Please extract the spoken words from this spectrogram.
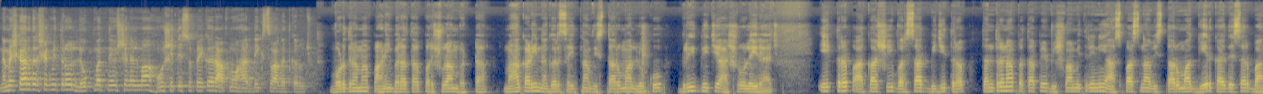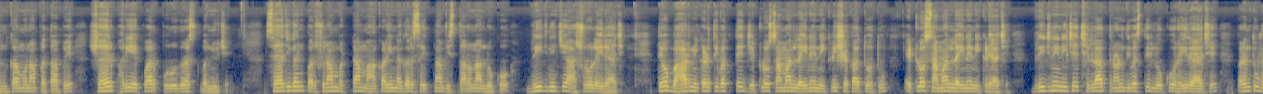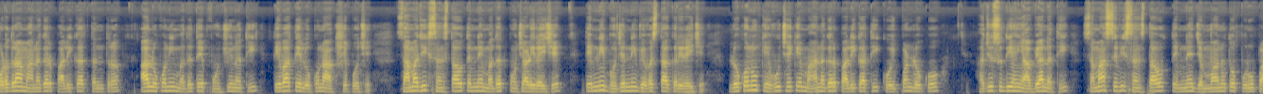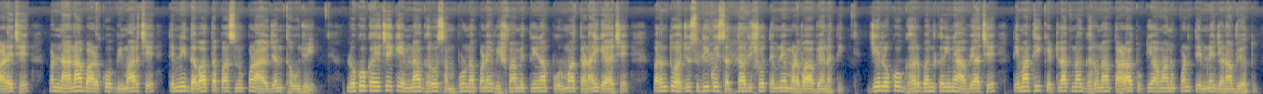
નમસ્કાર દર્શક મિત્રો, લોકમત ન્યૂઝ ચેનલમાં હું ક્ષિતિશ સુપેકર આપનું હાર્દિક સ્વાગત કરું છું. વડોદરામાં પાણી ભરાતા પરશુરામ ભટ્ટા મહાકાળી નગર સહિતના વિસ્તારોમાં લોકો બ્રિજ નીચે આશરો લઈ રહ્યા છે. એક તરફ આકાશી વરસાદ, બીજી તરફ તંત્રના પ્રતાપે વિશ્વામિત્રીની આસપાસના વિસ્તારોમાં ગેરકાયદેસર બાંધકામોના પ્રતાપે શહેર ફરી એકવાર પૂરગ્રસ્ત બન્યું છે. સયાજીગંજ પરશુરામ ભટ્ટા મહાકાળીનગર સહિતના વિસ્તારોના લોકો બ્રિજ નીચે આશરો લઈ રહ્યા છે. તેઓ બહાર નીકળતી વખતે જેટલો સામાન લઈને નીકળી શકાતું હતું, એટલો સામાન લઈને નીકળ્યા છે. બ્રિજની નીચે છેલ્લા ત્રણ દિવસથી લોકો રહી રહ્યા છે, પરંતુ વડોદરા મહાનગરપાલિકા તંત્ર આ લોકોની મદદે પહોંચ્યું નથી તેવા તે લોકોના આક્ષેપો છે. સામાજિક સંસ્થાઓ તેમને મદદ પહોંચાડી રહી છે, તેમની ભોજનની વ્યવસ્થા કરી રહી છે. લોકોનું કહેવું છે કે મહાનગરપાલિકાથી કોઈ પણ લોકો હજુ સુધી અહીં આવ્યા નથી. સમાજસેવી સંસ્થાઓ તેમને જમવાનું તો પૂરું પાડે છે, પણ નાના બાળકો બીમાર છે, તેમની દવા તપાસનું પણ આયોજન થવું જોઈએ. લોકો કહે છે કે એમના ઘરો સંપૂર્ણપણે વિશ્વામિત્રીના પૂરમાં તણાઈ ગયા છે, પરંતુ હજુ સુધી કોઈ સત્તાધીશો તેમને મળવા આવ્યા નથી. જે લોકો ઘર બંધ કરીને આવ્યા છે, તેમાંથી કેટલાકના ઘરોના તાળા તૂટ્યા હોવાનું પણ તેમને જણાવ્યું હતું.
